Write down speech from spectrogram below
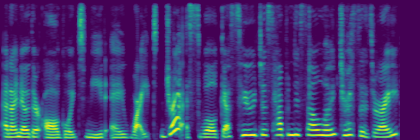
and I know they're all going to need a white dress. Well, guess who just happened to sell white dresses, right?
